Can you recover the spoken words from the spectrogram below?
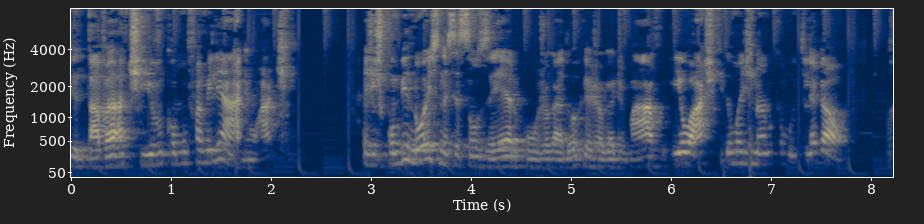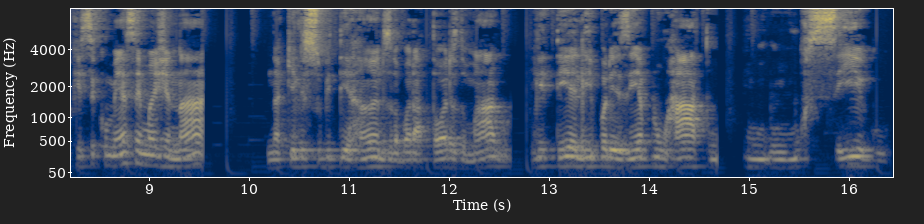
ele estava ativo como um familiar, né, um ratinho. A gente combinou isso na sessão zero com o jogador que ia jogar de mago e eu acho que deu uma dinâmica muito legal. Porque você começa a imaginar naqueles subterrâneos, laboratórios do mago, ele ter ali, por exemplo, um rato, um, um morcego,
